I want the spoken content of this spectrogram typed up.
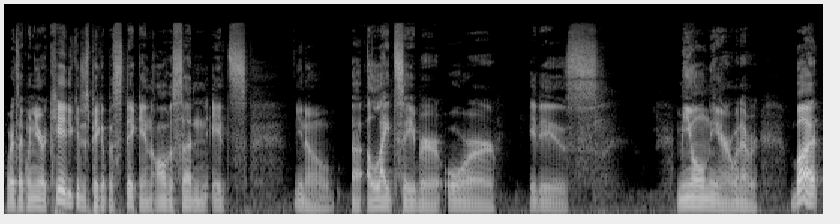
where it's like when you're a kid, you could just pick up a stick and all of a sudden it's, you know, a, a lightsaber or it is Mjolnir or whatever. But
